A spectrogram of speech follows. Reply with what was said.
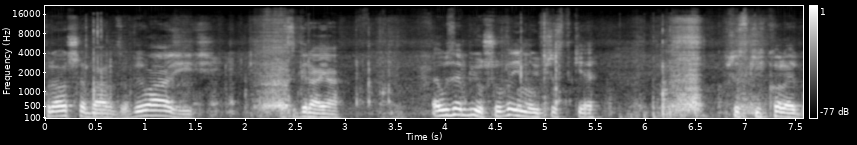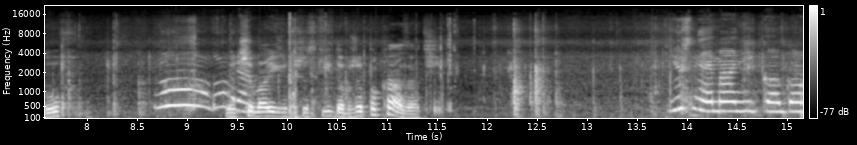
Proszę bardzo, wyłazić z graja. Eusebiuszu, wyjmuj wszystkie, wszystkich kolegów. No Bo dobra. trzeba ich wszystkich dobrze pokazać. Nie ma nikogo.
